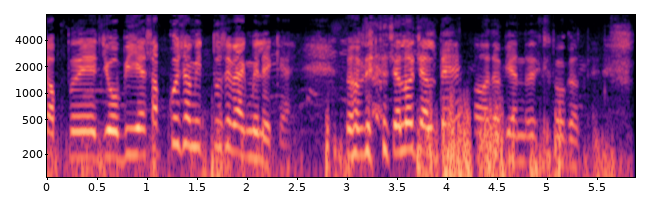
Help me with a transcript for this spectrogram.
कपड़े जो भी है, सब कुछ हम इतू से बैग में लेके आए। तो अब चलो चलते हैं और अभी अंदर एक्सप्लोर करते हैं।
